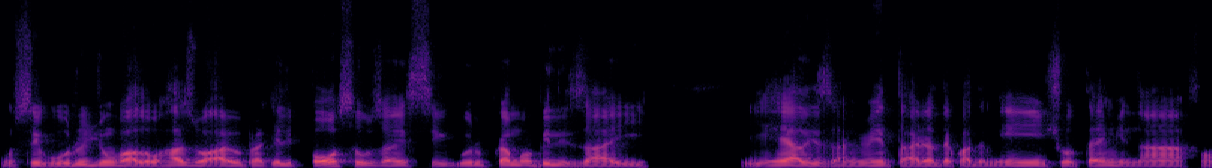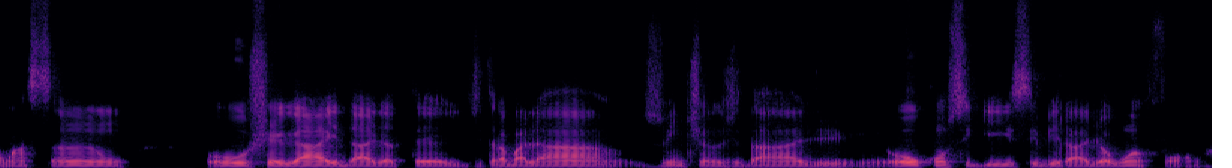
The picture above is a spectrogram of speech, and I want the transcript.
Um seguro de um valor razoável para que ele possa usar esse seguro para mobilizar aí e realizar o inventário adequadamente, ou terminar a formação, ou chegar à idade até de trabalhar, os 20 anos de idade, ou conseguir se virar de alguma forma.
